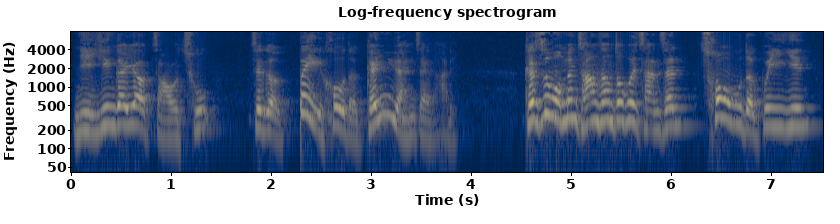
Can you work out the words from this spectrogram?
你应该要找出这个背后的根源在哪里。可是我们常常都会产生错误的归因，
